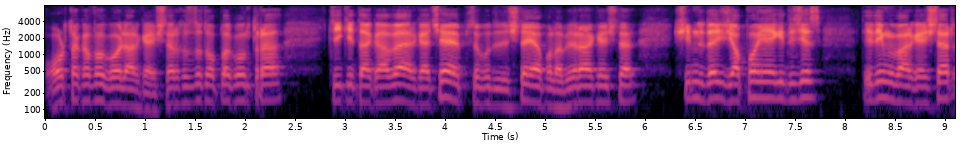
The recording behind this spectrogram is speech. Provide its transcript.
orta kafa gol arkadaşlar. Hızlı topla kontra, tiki taka ve erkaç hepsi bu dizilişte yapılabilir arkadaşlar. Şimdi de Japonya'ya gideceğiz. Dediğim gibi arkadaşlar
